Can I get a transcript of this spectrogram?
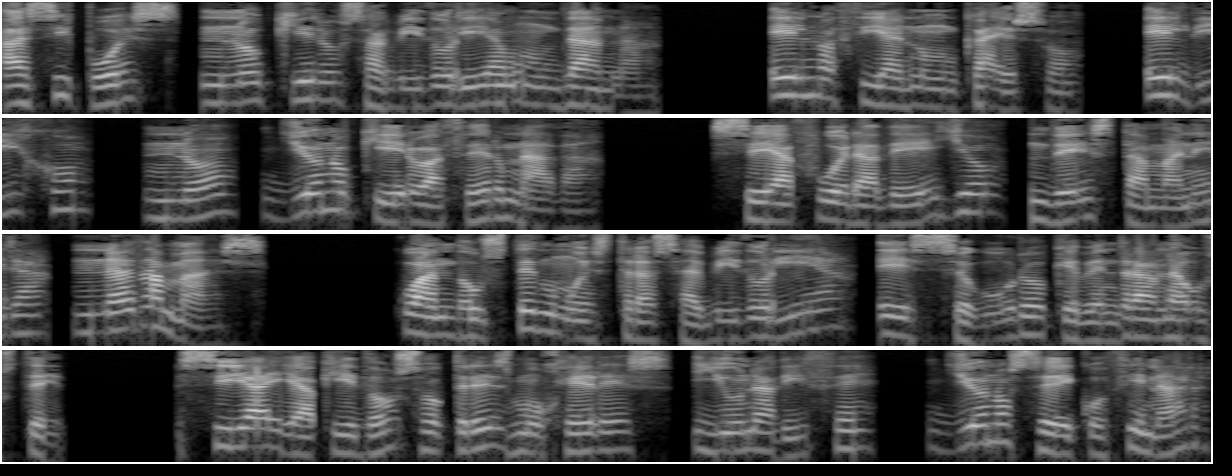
Así pues, no quiero sabiduría mundana. Él no hacía nunca eso. Él dijo, no, yo no quiero hacer nada. Sea fuera de ello, de esta manera, nada más. Cuando usted muestra sabiduría, es seguro que vendrán a usted. Si hay aquí dos o tres mujeres, y una dice, yo no sé cocinar,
